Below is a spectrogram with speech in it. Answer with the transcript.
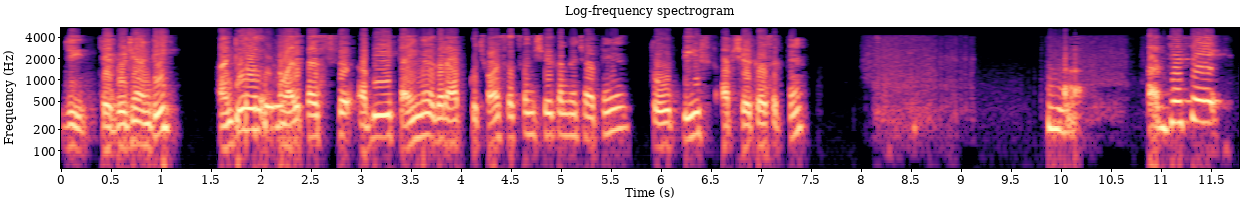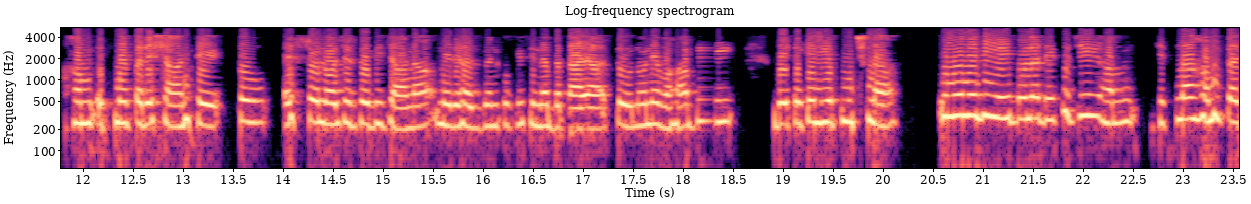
जी, जय गुरु जी आंटी। आंटी हमारे पास अभी टाइम है, अगर आप कुछ और सत्संग शेयर करना चाहते हैं तो प्लीज़ आप शेयर कर सकते हैं। अब जैसे हम इतने परेशान थे तो एस्ट्रोलॉजर से भी जाना, मेरे हस्बैंड को किसी ने बताया तो उन्होंने वहाँ भी बेटे के लिए पूछना। उन्होंने भी यही बोला, देखो जी, हम जितना हम कर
